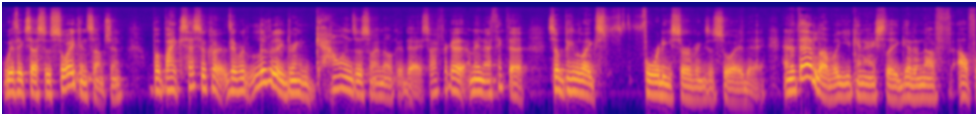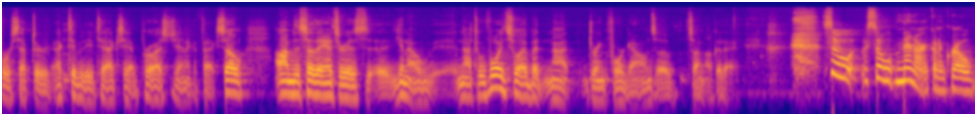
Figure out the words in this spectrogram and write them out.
with excessive soy consumption but by excessive, they were literally drinking gallons of soy milk a day. So I forget. I mean, I think that some people like 40 servings of soy a day. And at that level, you can actually get enough alpha receptor activity to actually have proestrogenic effects. So, um, so the answer is, uh, you know, not to avoid soy, but not drink four gallons of soy milk a day. So, so men aren't going to grow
